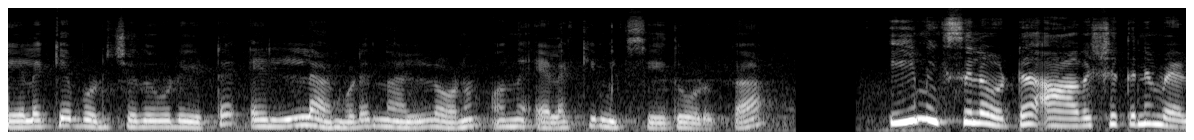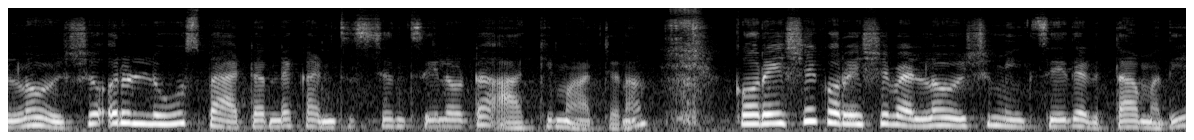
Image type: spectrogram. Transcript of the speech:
ഏലക്ക പൊടിച്ചത് കൂടിയിട്ട് എല്ലാം കൂടി നല്ലോണം ഒന്ന് ഇളക്കി മിക്സ് ചെയ്ത് കൊടുക്കുക. ഈ മിക്സിലോട്ട് ആവശ്യത്തിന് വെള്ളം ഒഴിച്ച് ഒരു ലൂസ് ബാറ്ററിന്റെ കൺസിസ്റ്റൻസിയിലോട്ട് ആക്കി മാറ്റണം. കുറേശ്ശെ കുറേശ്ശെ വെള്ളം ഒഴിച്ച് മിക്സ് ചെയ്തെടുത്താൽ മതി.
